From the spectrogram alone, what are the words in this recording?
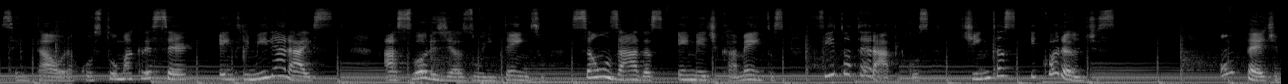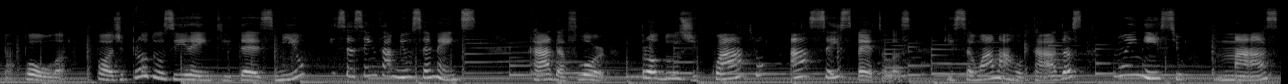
centaura, costuma crescer entre milharais as flores de azul intenso são usadas em medicamentos fitoterápicos, tintas e corantes. Um pé de papoula pode produzir entre 10 mil e 60 mil sementes. Cada flor produz de 4 a 6 pétalas, que são amarrotadas no início, mas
